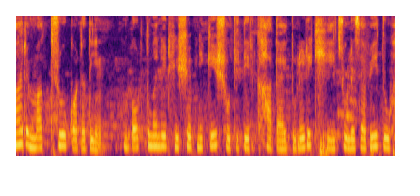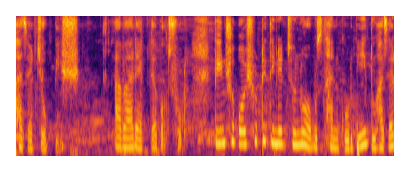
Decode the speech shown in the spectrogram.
আর মাত্র কটা দিন, বর্তমানের হিসেব নিকেশ অতীতের খাতায় তুলে রেখে চলে যাবে দু হাজার চব্বিশ। আবার একটা বছর, তিনশো পঁয়ষট্টি দিনের জন্য অবস্থান করবে দু হাজার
